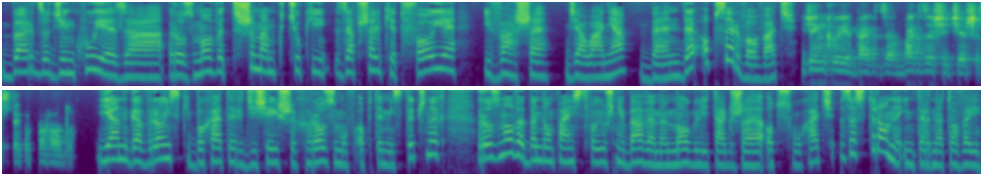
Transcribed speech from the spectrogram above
Bardzo dziękuję za rozmowę. Trzymam kciuki za wszelkie Twoje i Wasze działania. Będę obserwować. Dziękuję bardzo. Bardzo się cieszę z tego powodu. Jan Gawroński, bohater dzisiejszych rozmów optymistycznych. Rozmowę będą Państwo już niebawem mogli także odsłuchać ze strony internetowej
